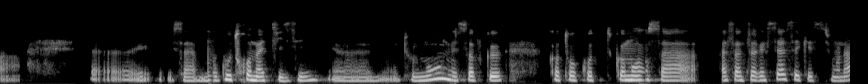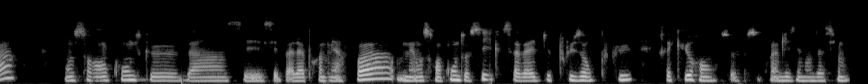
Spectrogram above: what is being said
Enfin, ça a beaucoup traumatisé tout le monde. Mais sauf que quand on commence à, à s'intéresser à ces questions-là, on se rend compte que ben c'est c'est pas la première fois, mais on se rend compte aussi que ça va être de plus en plus récurrent ce, ce problème des inondations.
